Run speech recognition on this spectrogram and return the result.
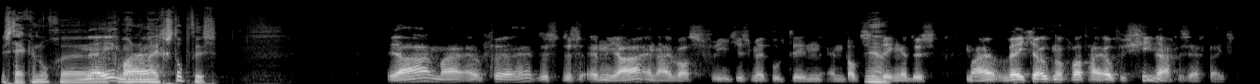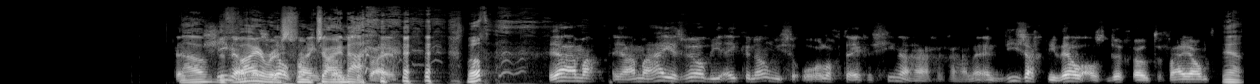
Sterker nog, uh, nee, gewoon maar... ermee gestopt is. Ja, maar dus, dus en ja, en hij was vriendjes met Poetin en dat soort ja. dingen. Dus, maar weet je ook nog wat hij over China gezegd heeft? Nou, de virus van China. wat? Ja maar, ja, maar hij is wel die economische oorlog tegen China aangegaan. Hè? En die zag hij wel als de grote vijand. Ja.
